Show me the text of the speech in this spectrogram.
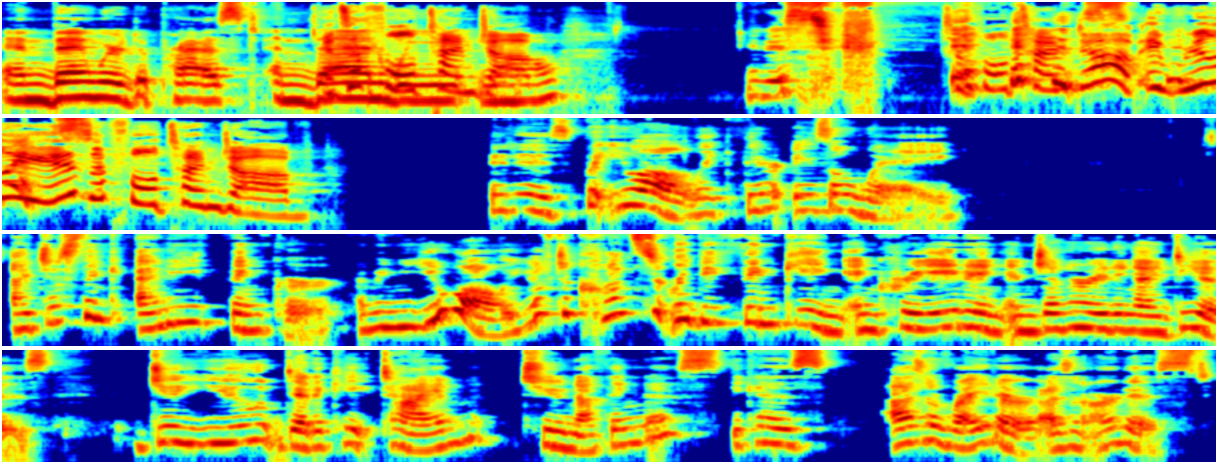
And then we're depressed and then it's a full-time job. know, it is. It's a full-time job. It really is a full-time job. It is. But you all like there is a way i just think any thinker i mean you all you have to constantly be thinking and creating and generating ideas do you dedicate time to nothingness because as a writer as an artist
